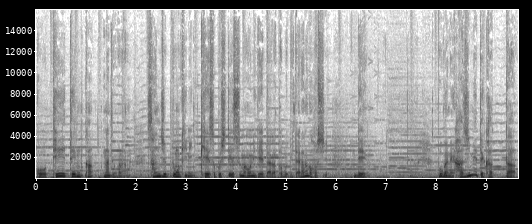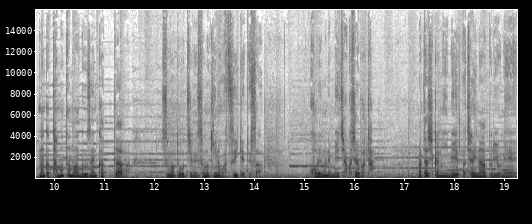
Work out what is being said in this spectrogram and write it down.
こう定点かなんていうのかな。30分おきに計測してスマホにデータが飛ぶみたいなのが欲しい。で僕はね初めて買ったなんかたまたま偶然買ったスマートウォッチに、ね、その機能がついててさこれがねめちゃくちゃ良かった。まあ、確かにチャイナアプリをね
